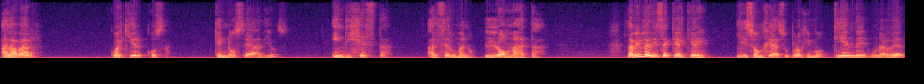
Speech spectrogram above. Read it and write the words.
Alabar cualquier cosa que no sea a Dios indigesta al ser humano, lo mata. La Biblia dice que el que lisonjea a su prójimo tiene una red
